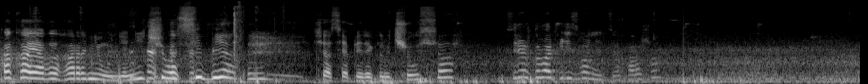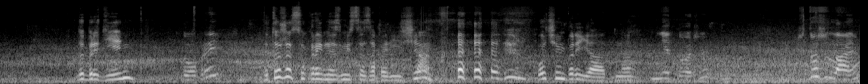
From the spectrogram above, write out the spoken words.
Какая вы горнюня, ничего себе. Сейчас я переключусь. Сереж, давай перезвоните, хорошо? Добрый день. Добрый. Вы тоже с Украины, из места Запоріжжя? Очень приятно. Мне тоже. Что желаем?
